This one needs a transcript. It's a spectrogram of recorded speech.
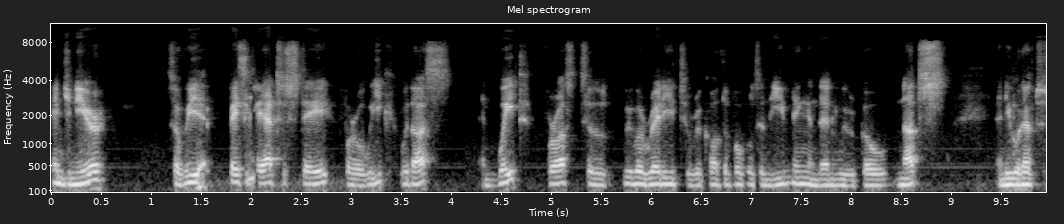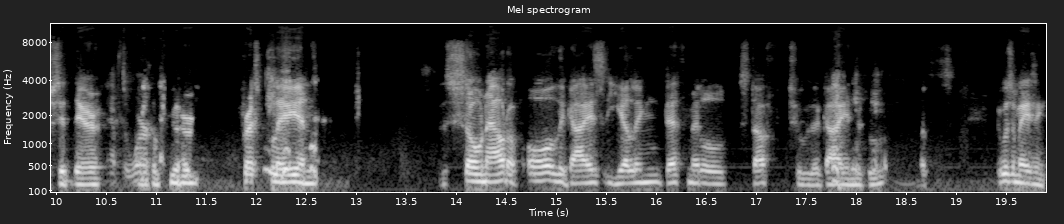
engineer. So we basically had to stay for a week with us and wait for us till we were ready to record the vocals in the evening, and then we would go nuts, and he would have to sit there Have to work. on the work. computer, press play, and zone out of all the guys yelling death metal stuff to the guy in the booth. It was- It was amazing.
